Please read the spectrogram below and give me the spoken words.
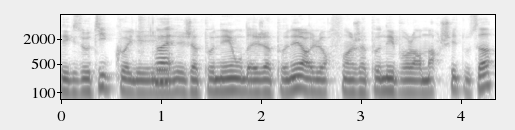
exotique, quoi. Il est Ouais. japonais, Honda est japonais, alors il leur faut un japonais pour leur marché, tout ça.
